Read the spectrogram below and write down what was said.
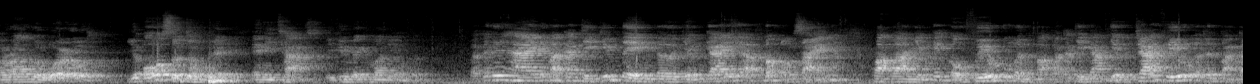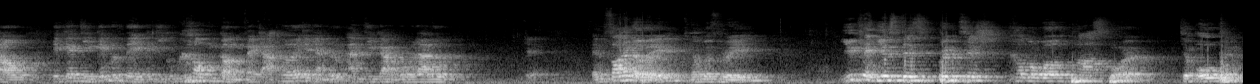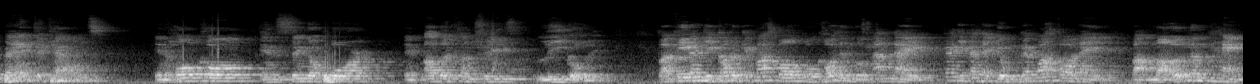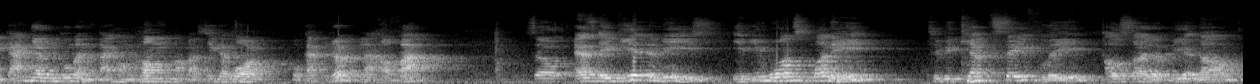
around the world, you also don't pay any tax if you make money on them. và cái thứ hai nếu mà các chị kiếm tiền từ những cái à, bất động sản hoặc là những cái cổ phiếu của mình hoặc là các chị nắm giữ trái phiếu ở trên toàn cầu thì các chị kiếm được tiền các chị cũng không cần phải trả thuế cho nhà nước Antigua luôn And finally, number three, you can use this British Commonwealth passport to open bank accounts in Hong Kong, in Singapore, in other countries legally. và khi các anh chị có được cái passport của khối thịnh vượng Anh này các anh chị có thể dùng cái passport này và mở ngân hàng cá nhân của mình tại Hồng Kông hoặc là Singapore một cách rất là hợp pháp So, as a Vietnamese, if you want money, to be kept safely outside of Vietnam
